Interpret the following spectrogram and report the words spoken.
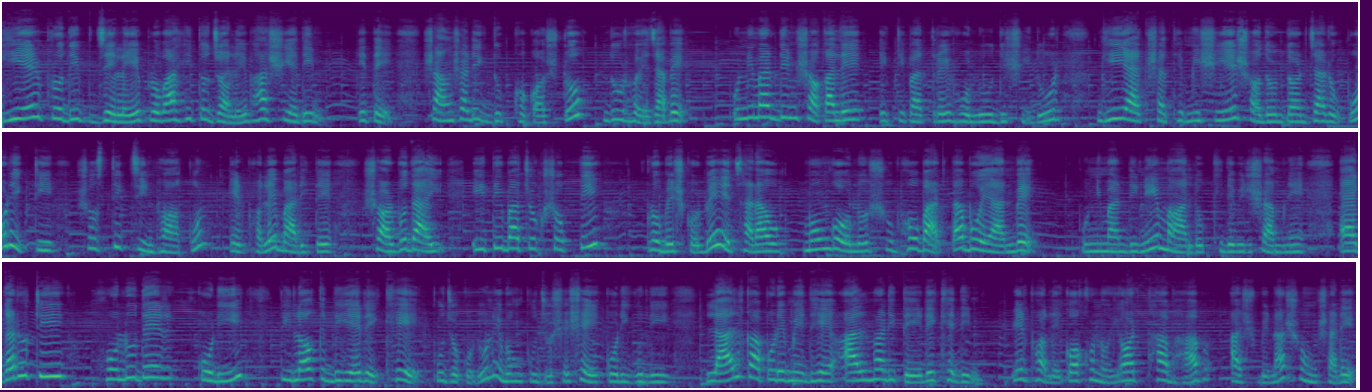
ঘিয়ের প্রদীপ জেলে প্রবাহিত জলে ভাসিয়ে দিন। এতে সাংসারিক দুঃখ কষ্ট দূর হয়ে যাবে। পূর্ণিমার দিন সকালে একটি পাত্রে হলুদ সিঁদুর, ঘি একসাথে মিশিয়ে সদর দরজার ওপর একটি স্বস্তিক চিহ্ন আঁকুন। এর ফলে বাড়িতে সর্বদাই ইতিবাচক শক্তি প্রবেশ করবে। এছাড়াও মঙ্গল ও শুভ বার্তা বয়ে আনবে। পূর্ণিমার দিনে মা লক্ষ্মী দেবীর সামনে এগারোটি হলুদের কড়ি তিলক দিয়ে রেখে পুজো করুন এবং পুজো শেষে কড়িগুলি লাল কাপড়ে মেধে আলমারিতে রেখে দিন। এর ফলে কখনোই অর্থাভাব আসবে না সংসারে।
